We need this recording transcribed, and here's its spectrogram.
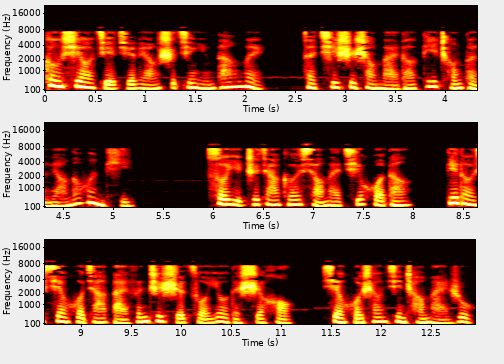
更需要解决粮食经营单位在期市上买到低成本粮的问题。所以，芝加哥小麦期货当跌到现货价百分之十左右的时候，现货商进场买入；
